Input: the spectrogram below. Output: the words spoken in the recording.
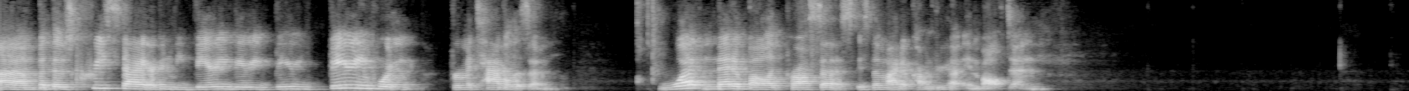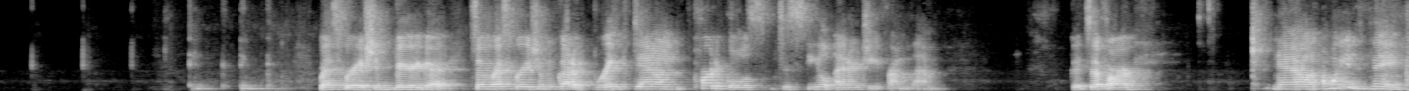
Um, but those cristae are going to be very, very, very, very important for metabolism. What metabolic process is the mitochondria involved in? Think, think. Respiration, very good. So in respiration, we've got to break down particles to steal energy from them. Good so far. Now, I want you to think,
